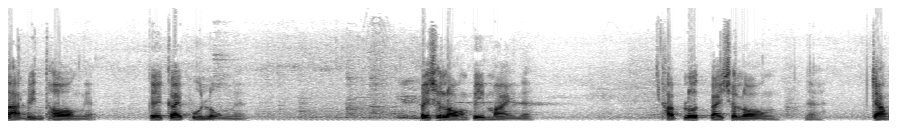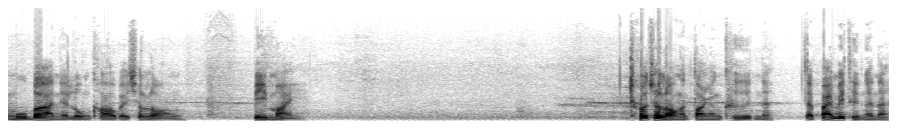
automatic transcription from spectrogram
ตาดรินทองเนี่ยใกล้ๆภูหลงเนี่ยไปฉลองปีใหม่นะขับรถไปฉลองนะจากหมู่บ้านเนี่ยลงเขาไปฉลอง ปีใหม่ เขาฉลองกันตอนกลางคืนนะแต่ไปไม่ถึงกันนะ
